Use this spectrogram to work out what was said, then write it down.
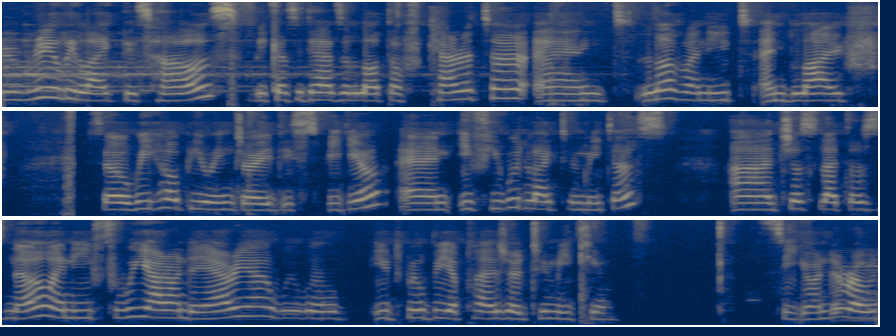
We really like this house because it has a lot of character and love on it and life. So we hope you enjoyed this video and if you would like to meet us, uh, just let us know and if we are on the area, we will. it will be a pleasure to meet you. See you on the road.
